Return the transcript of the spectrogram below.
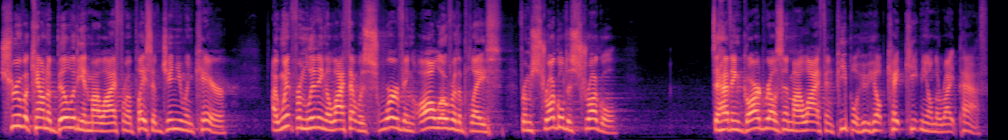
true accountability in my life from a place of genuine care, I went from living a life that was swerving all over the place, from struggle to struggle, to having guardrails in my life and people who helped keep me on the right path.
